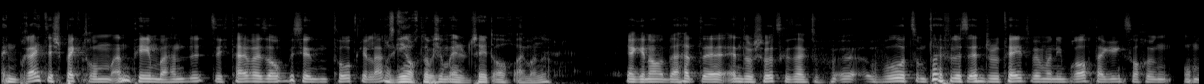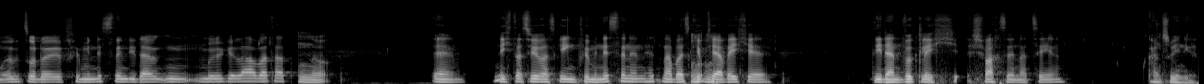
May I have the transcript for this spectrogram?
ein breites Spektrum an Themen behandelt, sich teilweise auch ein bisschen totgelacht. Es ging auch, glaube ich, um Andrew Tate auch einmal, ne? Ja, genau, da hat äh, Andrew Schulz gesagt, äh, wo zum Teufel ist Andrew Tate, wenn man ihn braucht. Da ging es auch um, um irgend so eine Feministin, die da irgendeinen Müll gelabert hat. No. Ähm, nicht, dass wir was gegen Feministinnen hätten, aber es gibt Mhm. ja welche, die dann wirklich Schwachsinn erzählen. Ganz wenige.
